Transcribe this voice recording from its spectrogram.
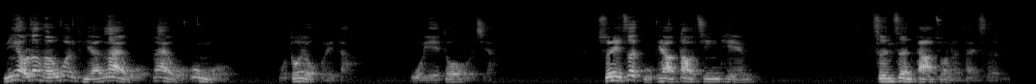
你有任何问题啊，赖我赖我问我，我都有回答，我也都有讲。所以这股票到今天真正大赚的在这里，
